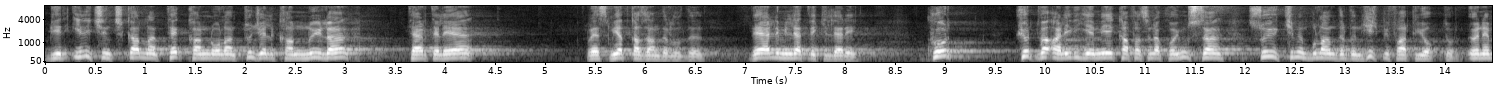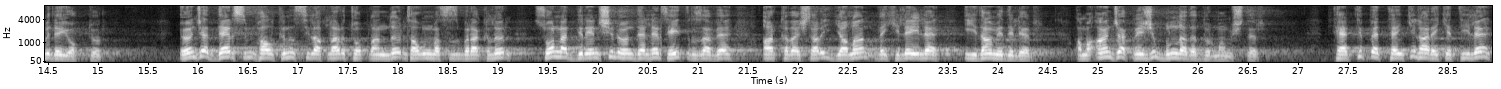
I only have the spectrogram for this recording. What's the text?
Bir il için çıkarılan tek kanun olan Tunceli Kanunu'yla terteleye resmiyet kazandırıldı. Değerli milletvekilleri, Kurt, Kürt ve Alevi yemeği kafasına koymuşsa suyu kimin bulandırdığının hiçbir farkı yoktur. Önemi de yoktur. Önce Dersim halkının silahları toplanır, savunmasız bırakılır. Sonra direnişin önderleri Seyit Rıza ve arkadaşları yalan ve hileyle idam edilir. Ama ancak rejim bununla da durmamıştır. Tertip ve tenkil hareketiyle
